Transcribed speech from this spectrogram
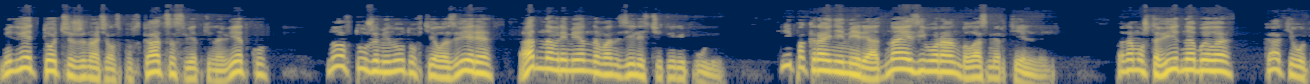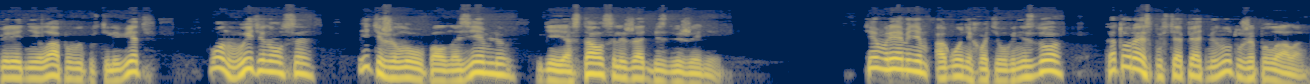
Медведь тотчас же начал спускаться с ветки на ветку, но в ту же минуту в тело зверя одновременно вонзились четыре пули. И, по крайней мере, одна из его ран была смертельной, потому что видно было, как его передние лапы выпустили ветвь, Он вытянулся и тяжело упал на землю, где и остался лежать без движения. Тем временем огонь охватил гнездо, которое спустя пять минут уже пылало.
